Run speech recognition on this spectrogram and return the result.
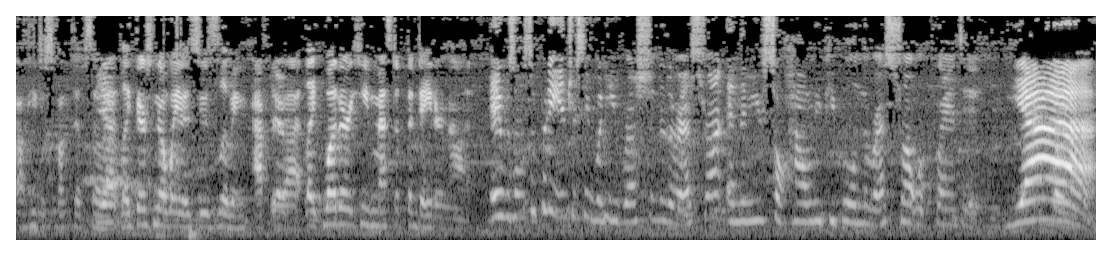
oh, he just fucked up so Yeah. bad. Like, there's no way this dude's living after Yeah. that. Like, whether he messed up the date or not. It was also pretty interesting when he rushed into the restaurant, and then you saw how many people in the restaurant were planted. Yeah.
